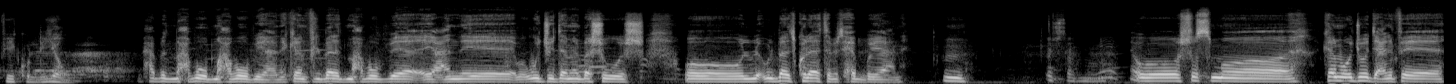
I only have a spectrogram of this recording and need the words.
في كل يوم محمد محبوب محبوب يعني كان في البلد محبوب يعني وجهه دائما بشوش والبلد كلها بتحبه يعني م. إيش صار وشو اسمه كان موجود يعني في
